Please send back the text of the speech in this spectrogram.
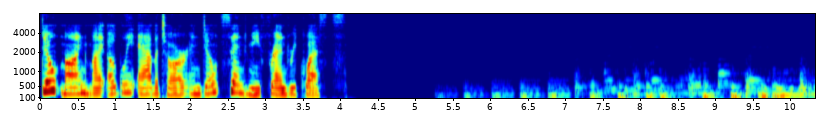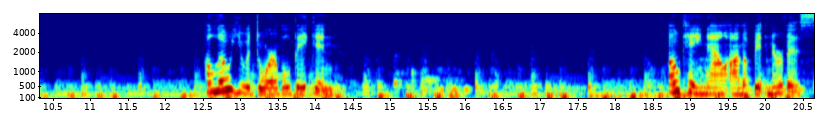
Don't mind my ugly avatar and don't send me friend requests. Hello you adorable bacon. Okay now I'm a bit nervous.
